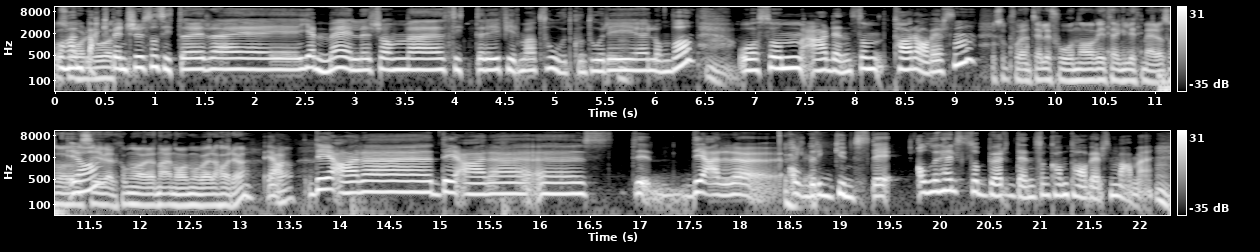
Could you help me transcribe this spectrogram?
Og ha en backbencher som sitter eh, hjemme, eller som eh, sitter i firmaets hovedkontor i mm. London, mm. og som er den som tar avgjørelsen. Og som får en telefon og vi trenger litt mer, og så ja. sier vedkommende nei, nå må vi være harde? Ja. ja. Det er eh, Det er, det, det er aldri gunstig aller helst så bør den som kan ta avgjørelsen, være med. Mm.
